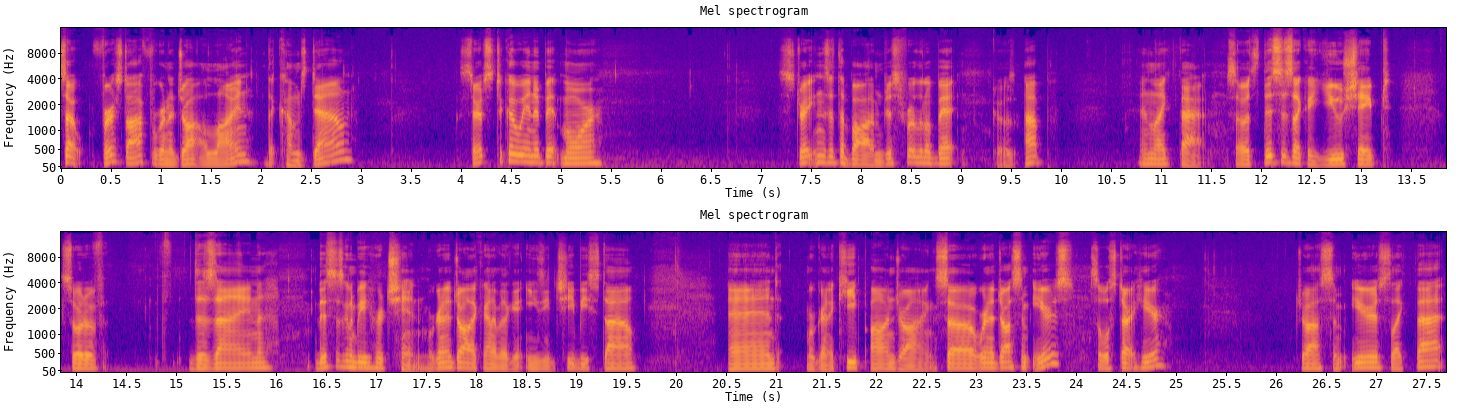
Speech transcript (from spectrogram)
So first off, we're going to draw a line that comes down, starts to go in a bit more, straightens at the bottom just for a little bit, goes up, and like that. So it's this is like a U-shaped sort of design. This is going to be her chin. We're going to draw like kind of like an easy chibi style. And we're going to keep on drawing. So we're going to draw some ears. So we'll start here. Draw some ears like that.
